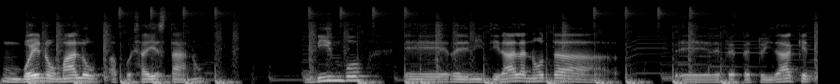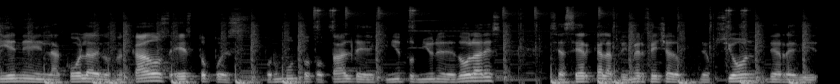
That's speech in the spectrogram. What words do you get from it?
bueno o malo, ah, pues ahí está, ¿no? Bimbo eh, redimitirá la nota eh, de perpetuidad que tiene en la cola de los mercados. Esto pues por un monto total de 500 millones de dólares. Se acerca la primera fecha de, opción de,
